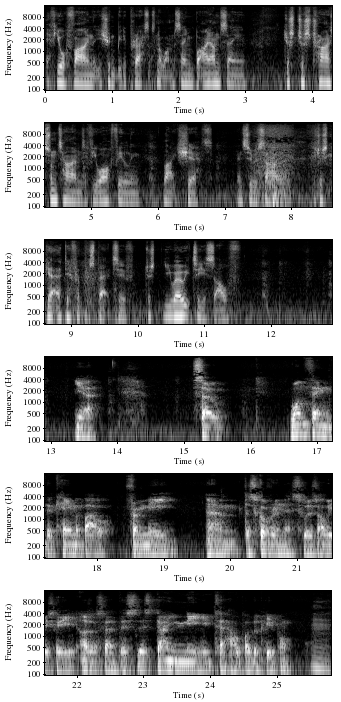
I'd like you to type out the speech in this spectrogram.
if you're fine that you shouldn't be depressed. That's not what I'm saying. But I am saying, just just try sometimes if you are feeling like shit and suicidal, to just get a different perspective. Just you owe it to yourself. Yeah. So, one thing that came about from me um, discovering this was obviously, as I said, this this dying need to help other people, Mm.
